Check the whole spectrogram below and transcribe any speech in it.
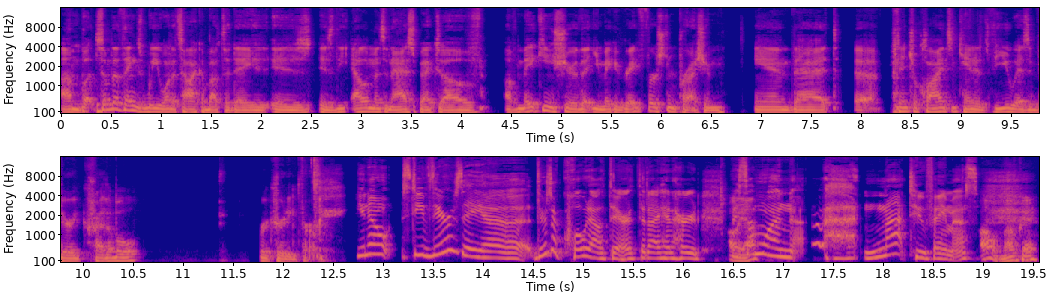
Um, but some of the things we want to talk about today is is the elements and aspects of of making sure that you make a great first impression and that uh, potential clients and candidates view as a very credible recruiting firm. You know, Steve, there's a uh, there's a quote out there that I had heard Oh by yeah. someone uh, not too famous. Oh, okay.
